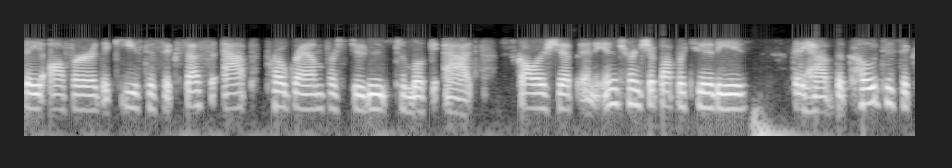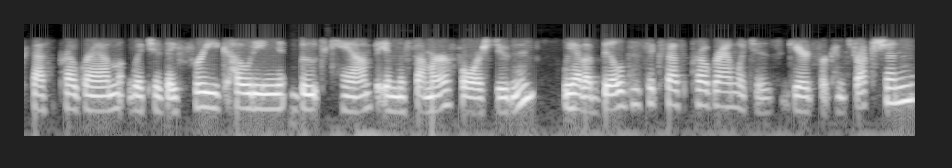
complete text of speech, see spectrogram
they offer the Keys to Success app program for students to look at scholarship and internship opportunities. They have the Code to Success program, which is a free coding boot camp in the summer for students. We have a Build to Success program, which is geared for construction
